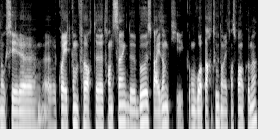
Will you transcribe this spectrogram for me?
donc c'est le euh, Quiet Comfort 35 euh, de Bose par exemple qu'on voit partout dans les transports en commun.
